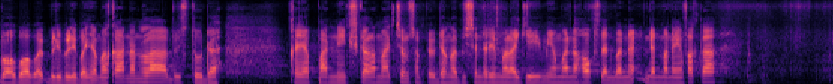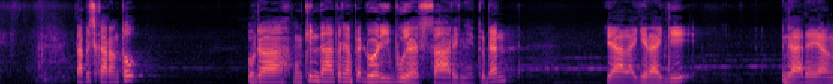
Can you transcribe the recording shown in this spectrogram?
bawa-bawa beli-beli banyak makanan lah. Habis itu udah kayak panik segala macem sampai udah nggak bisa nerima lagi yang mana hoax dan mana dan mana yang fakta. Tapi sekarang tuh udah mungkin udah hampir sampai 2000 ya seharinya itu. Dan ya lagi-lagi nggak ada yang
